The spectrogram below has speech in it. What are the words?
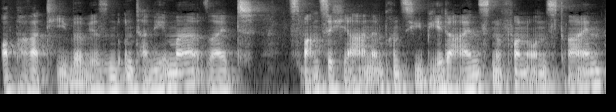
Operative, wir sind Unternehmer seit 20 Jahren im Prinzip, jeder einzelne von uns dreien.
